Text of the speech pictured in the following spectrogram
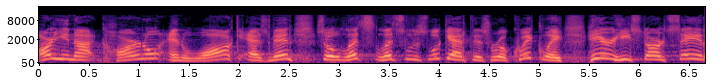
Are you not carnal and walk as men? So let's let's let's look at this real quickly. Here he starts saying,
